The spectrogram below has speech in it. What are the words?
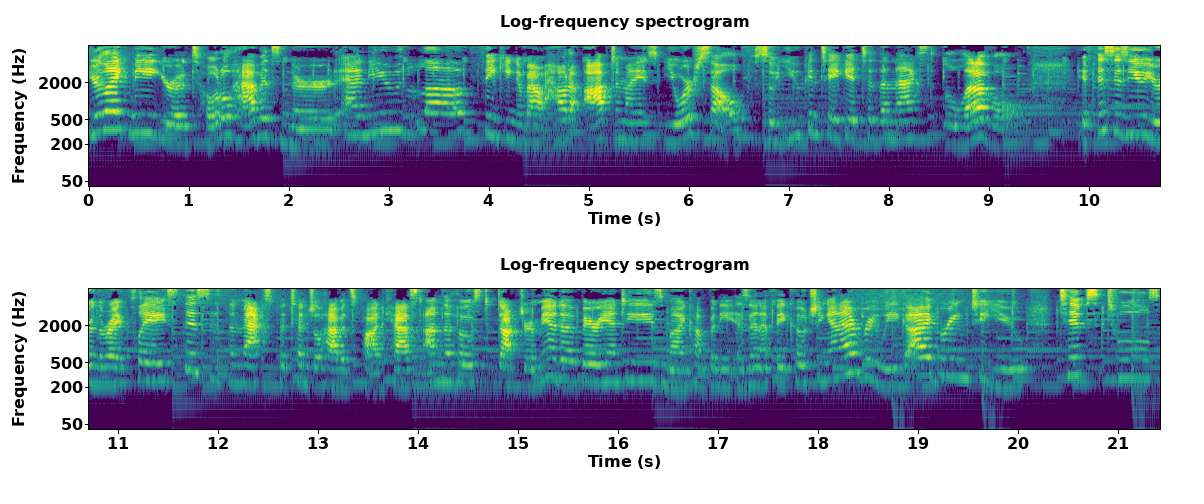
you're like me, you're a total habits nerd and you love thinking about how to optimize yourself so you can take it to the next level. If this is you, you're in the right place. This is the Max Potential Habits podcast. I'm the host, Dr. Amanda Barrientes. My company is NFA Coaching, and every week I bring to you tips, tools,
